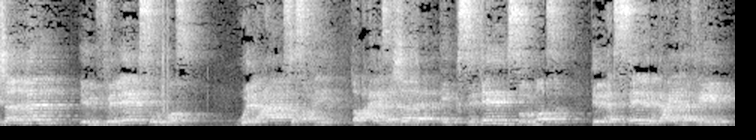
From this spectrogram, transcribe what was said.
يشغل ال flexor muscle والعكس صحيح. طب عايز أشغل extensor muscle تبقى ال cell بتاعتها فين؟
